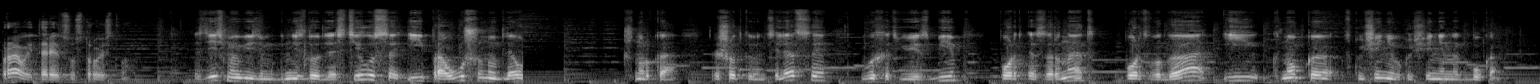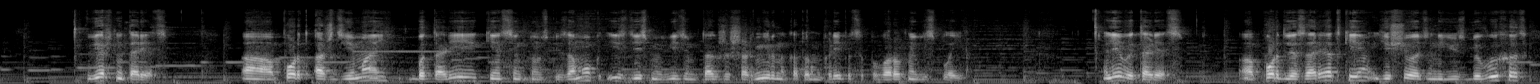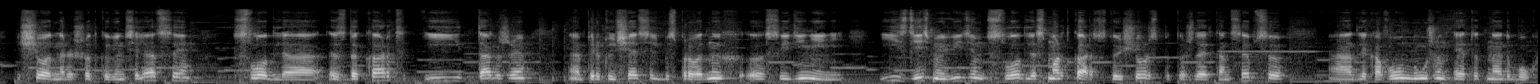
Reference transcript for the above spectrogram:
Правый торец устройства. Здесь мы видим гнездо для стилуса и проушину для шнурка, решетка вентиляции, выход USB, порт Ethernet, порт VGA и кнопка включения-выключения нетбука. Верхний торец. А, порт HDMI, батареи, кенсингтонский замок и здесь мы видим также шарнир, на котором крепится поворотный дисплей. Левый торец. А, порт для зарядки, еще один USB выход, еще одна решетка вентиляции, слот для SD карт и также а, переключатель беспроводных э, соединений. И здесь мы видим слот для смарт-карт, что еще раз подтверждает концепцию а, для кого нужен этот нетбук.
